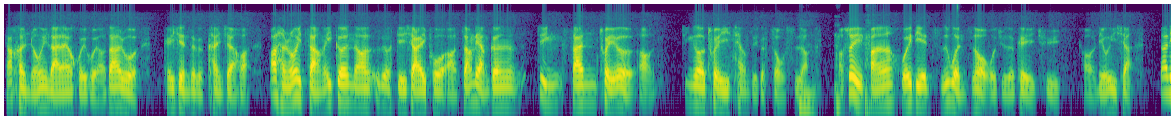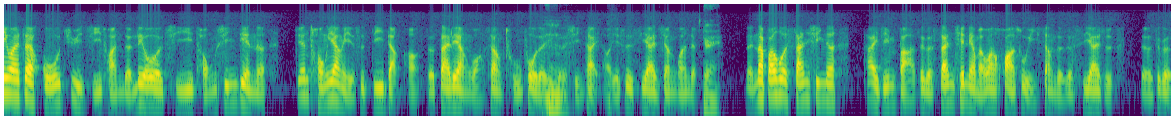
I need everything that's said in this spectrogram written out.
它很容易来来回回啊，大家如果 K 线这个看一下的话，啊，很容易涨一根，然后这个跌下一波啊，涨两根进三退二啊，进二退一这样子一个走势啊，啊，所以反而回跌止稳之后，我觉得可以去好留意一下。那另外在国巨集团的六二七同心店呢，今天同样也是低档啊，的带量往上突破的一个形态啊，也是 CIS 相关的。对，那那包括三星呢，它已经把这个三千两百万画素以上的这 CIS 的这个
